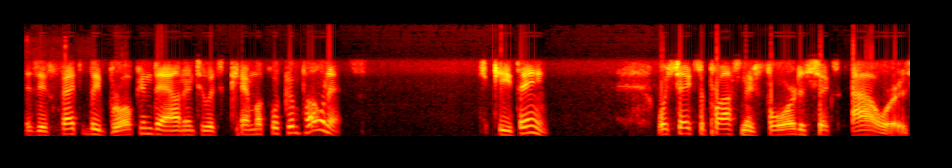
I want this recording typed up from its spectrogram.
is effectively broken down into its chemical components. It's a key thing, which takes approximately four to six hours.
